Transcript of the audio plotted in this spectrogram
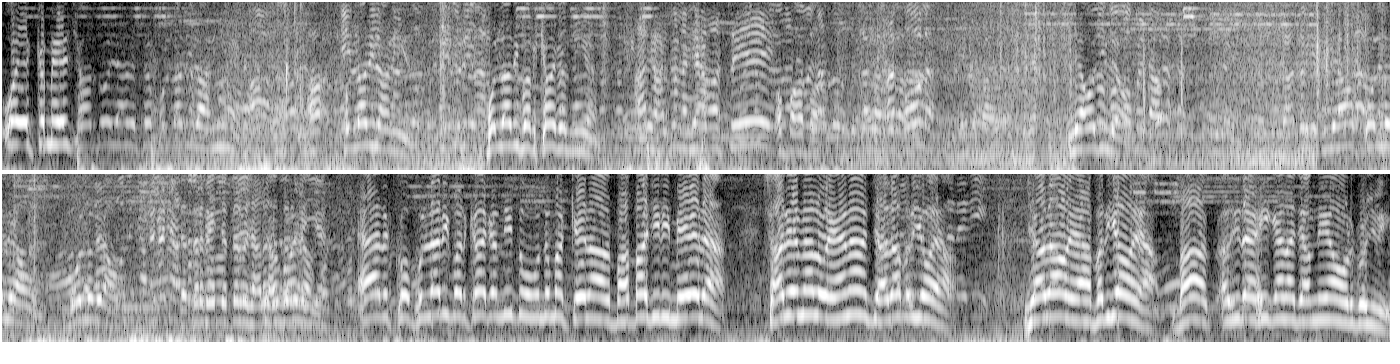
ਉਹ ਇੱਕ ਮੇਲ ਛੱਡ ਦੋ ਯਾਰ, ਇੱਥੇ ਫੁੱਲਾਂ ਦੀ ਲਾਣੀ ਹੈ। ਫੁੱਲਾਂ ਦੀ ਲਾਣੀ ਹੈ। ਫੁੱਲਾਂ ਦੀ ਵਰਖਾ ਕਰਨੀ ਹੈ। ਲੰਗਰ ਵਾਸਤੇ ਉਹ ਬਾਬਾ। ਲਿਆਓ ਜੀ, ਲਿਆਓ। ਲਿਆਓ ਫੁੱਲ ਲਿਆਓ ਫੁੱਲ ਲਿਆਓ। ਚੱਦਰ ਵੇ ਚੱਦਰ ਵਿਛਾ ਚੱਲ ਕੋਈ ਗੱਲ ਨੀ। ਇਹ ਦੇਖੋ ਫੁੱਲਾਂ ਦੀ ਵਰਖਾ ਕਰਨੀ ਧੂਮ ਧਮੱਕੇ ਨਾਲ ਬਾਬਾ ਜੀ ਦੀ ਮਿਹਰ ਹੈ। ਸਾਰਿਆਂ ਨਾਲ ਹੋਇਆ ਨਾ ਜ਼ਿਆਦਾ ਵਧੀਆ ਹੋਇਆ। ਜ਼ਿਆਦਾ ਹੋਇਆ ਵਧੀਆ ਹੋਇਆ। ਬਸ ਅਸੀਂ ਤਾਂ ਇਹੀ ਕਹਿਣਾ ਚਾਹੁੰਦੇ ਹਾਂ ਹੋਰ ਕੁਝ ਨਹੀਂ।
